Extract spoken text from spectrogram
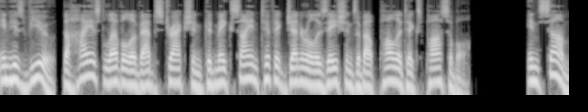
In his view, the highest level of abstraction could make scientific generalizations about politics possible. In sum,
